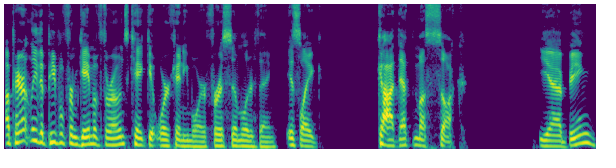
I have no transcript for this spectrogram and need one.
apparently the people from Game of Thrones can't get work anymore for a similar thing. It's like, God, that must suck. Yeah, being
